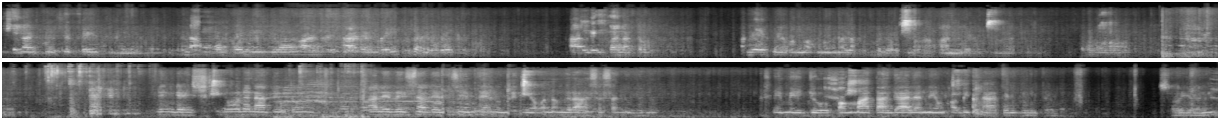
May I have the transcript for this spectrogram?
So, anticipate na ang kukunin yung alien rate sa loob. Alien pala to. Alien, meron akong malaki sa loob na alien. So, guys, kinuha na natin itong alien race natin. Siyempre, magbigay ako ng grasa sa dulo. Kasi medyo pang matagalan na yung kabit natin dito. So yun.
